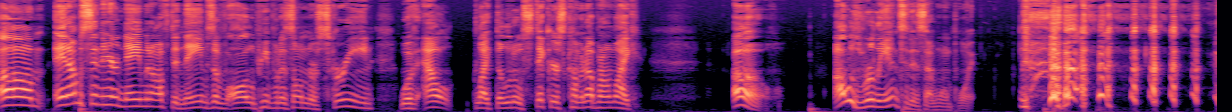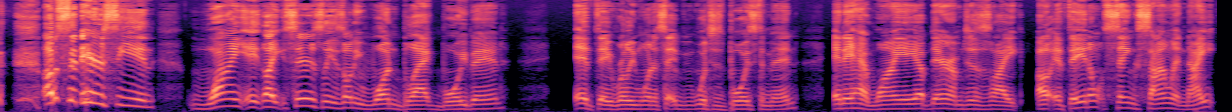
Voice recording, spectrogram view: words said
Um, and I'm sitting here naming off the names of all the people that's on the screen without like the little stickers coming up, and I'm like, oh, I was really into this at one point. I'm sitting here seeing why it like seriously is only one black boy band, if they really want to say, which is Boyz II Men and they had Wanya up there, I'm just like, oh, if they don't sing Silent Night,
